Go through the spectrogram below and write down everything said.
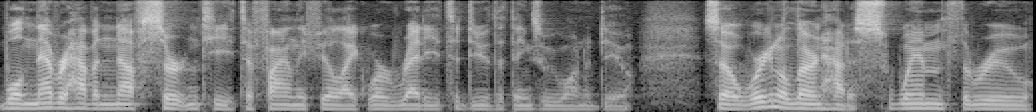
we'll never have enough certainty to finally feel like we're ready to do the things we want to do. So we're going to learn how to swim through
